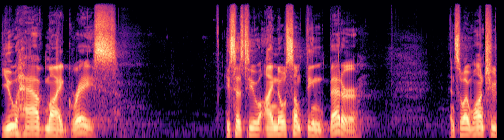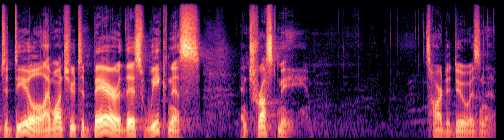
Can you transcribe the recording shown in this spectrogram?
You have my grace. He says to you, I know something better. And so I want you to deal, I want you to bear this weakness and trust me. It's hard to do, isn't it?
